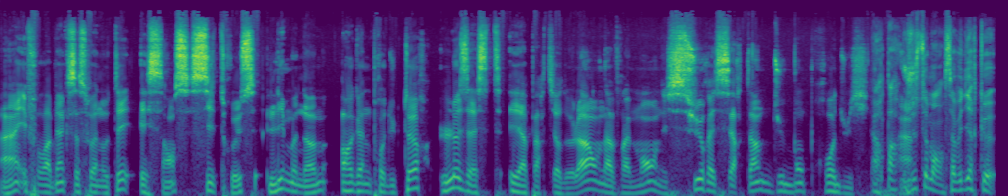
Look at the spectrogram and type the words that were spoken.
hein, il faudra bien que ça soit noté essence, citrus, limonum, organe producteur, le zeste. Et à partir de là, on a vraiment, on est sûr et certain du bon produit. Alors, hein. justement, ça veut dire que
